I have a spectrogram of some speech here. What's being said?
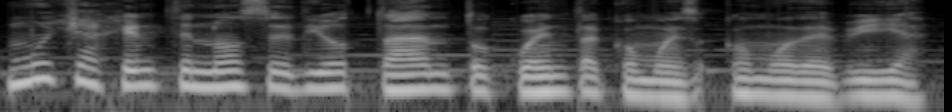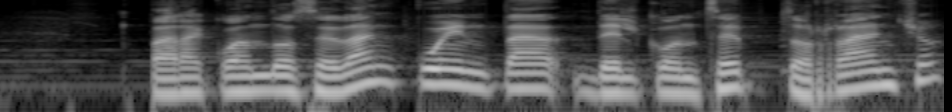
mucha gente no se dio tanto cuenta como, es, como debía para cuando se dan cuenta del concepto rancho,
